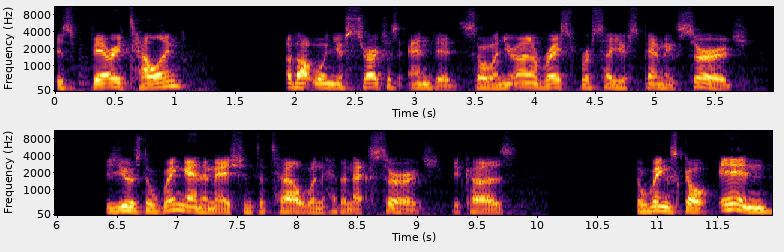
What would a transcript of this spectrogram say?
is very telling about when your surge has ended. So when you're on a race where, say, you're spamming surge, you use the wing animation to tell when to hit the next surge, because the wings go in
